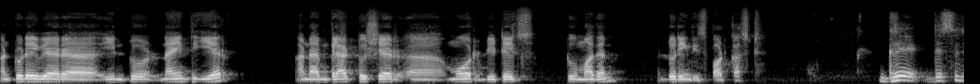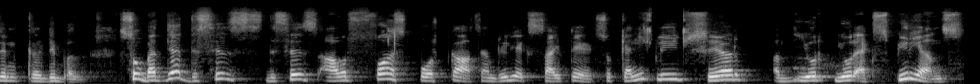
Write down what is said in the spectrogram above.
And today we are uh, into ninth year, and I'm glad to share uh, more details to Madan during this podcast. Great, this is incredible. So, Vaidya, this is this is our first podcast. I'm really excited. So, can you please share your your experience?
